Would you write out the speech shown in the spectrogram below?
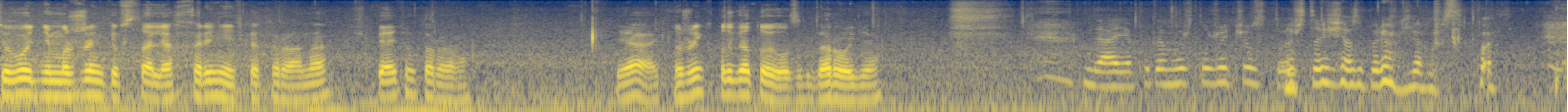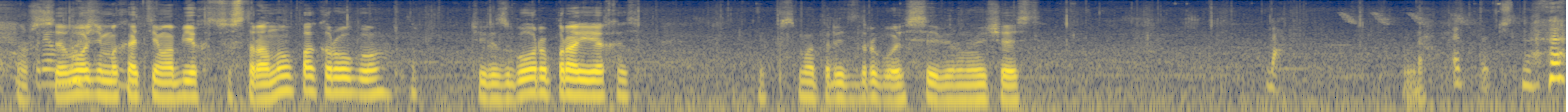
Сегодня мы с Женькой встали охренеть как рано. В 5 утра. 5. Но Женька подготовилась к дороге. Да, я потому что уже чувствую, что сейчас прям лягу спать. Потому что Прям сегодня мы хотим объехать всю страну по кругу, через горы проехать и посмотреть с другой северную часть. Это точно.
